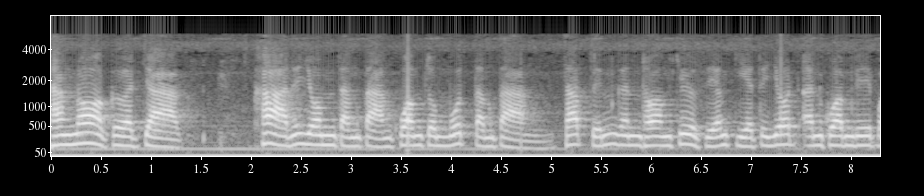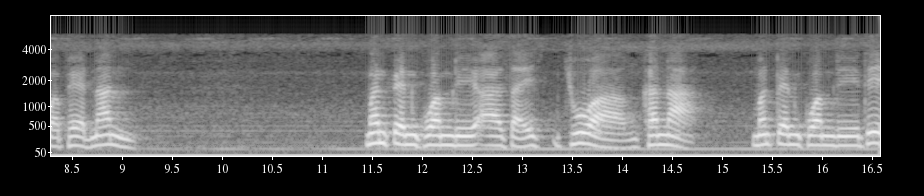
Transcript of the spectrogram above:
ทางนอกเกิดจากค่านิยมต่างๆ ความสมมุติต่างๆ ทรัพย์สินเงินทองชื่อเสียงเกียรติยศ อันความดีประเภทนั้น มันเป็นความดีอาศัยชั่วขณะ มันเป็นความดีที่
